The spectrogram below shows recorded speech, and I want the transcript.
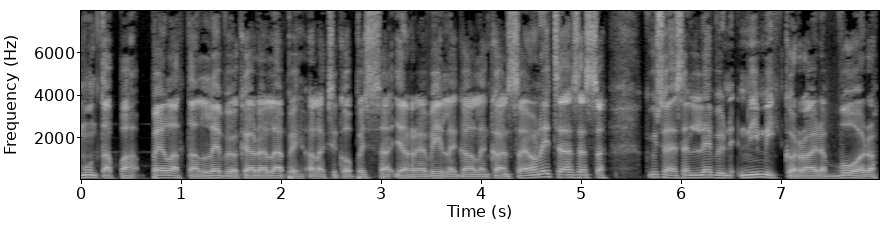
Mun tapa pelata levyä käydään läpi Aleksi Kopissa, Jare ja Ville Gallen kanssa. Ja on itse asiassa kyseisen levyn nimikkoraidan vuoro.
